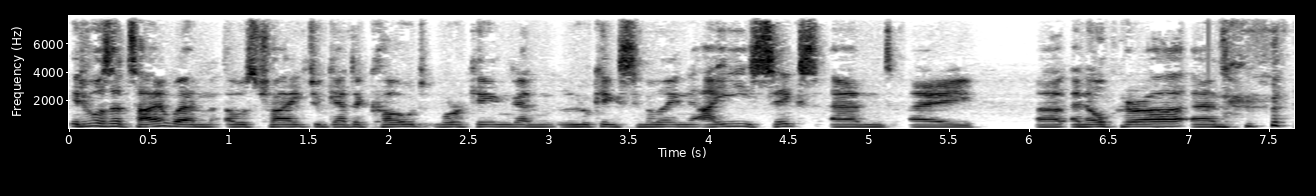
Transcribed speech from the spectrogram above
it was a time when I was trying to get the code working and looking similar in IE6 and a uh, an Opera, and,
